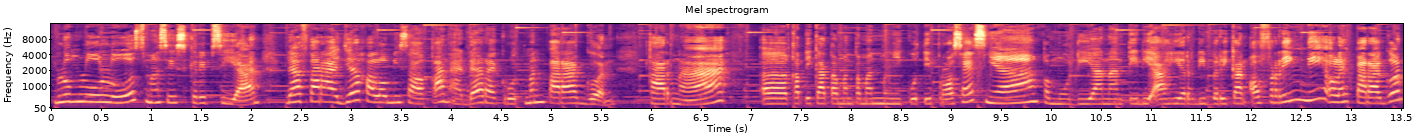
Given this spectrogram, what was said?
belum lulus masih skripsian, daftar aja kalau misalkan ada rekrutmen Paragon. Karena eh, ketika teman-teman mengikuti prosesnya, kemudian nanti di akhir diberikan offering nih oleh Paragon,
